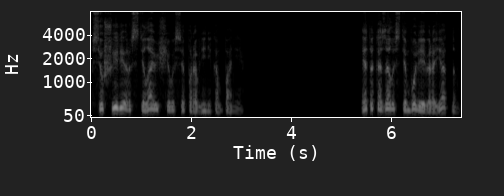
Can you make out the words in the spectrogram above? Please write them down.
все шире расстилающегося по равнине компании. Это казалось тем более вероятным,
